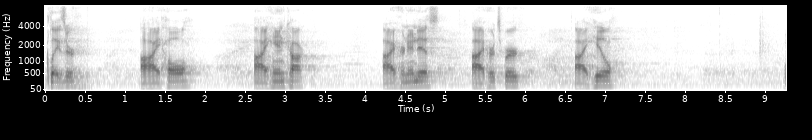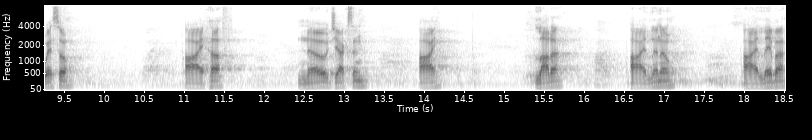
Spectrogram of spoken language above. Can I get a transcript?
Glazer. I. Hall. I. Hancock. I. Hernandez. I. Hertzberg. I. Hill. Hueso. I. Huff. No. Jackson. I. Lara. I. Leno. I. Leyva.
